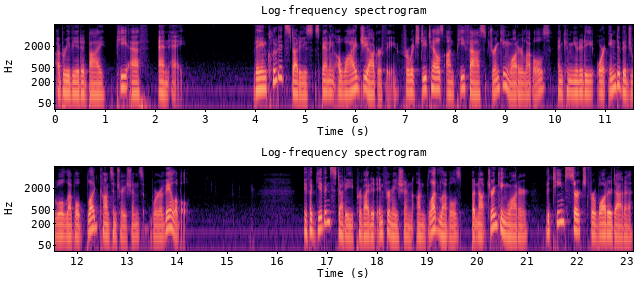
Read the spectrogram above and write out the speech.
abbreviated by PFNA. They included studies spanning a wide geography for which details on PFAS drinking water levels and community or individual level blood concentrations were available. If a given study provided information on blood levels but not drinking water, the team searched for water data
